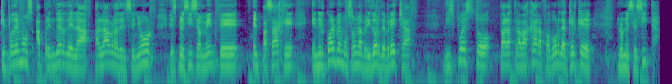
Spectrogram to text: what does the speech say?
que podemos aprender de la palabra del Señor es precisamente el pasaje en el cual vemos a un abridor de brecha dispuesto para trabajar a favor de aquel que lo necesita.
